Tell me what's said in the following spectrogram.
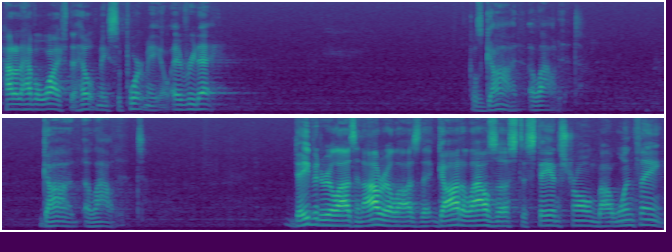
How did I have a wife that helped me, support me every day? Because God allowed it. God allowed it. David realized, and I realized, that God allows us to stand strong by one thing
